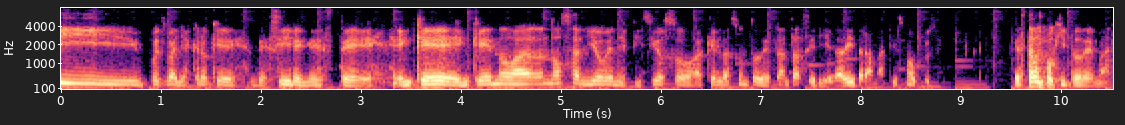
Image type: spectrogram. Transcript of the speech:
Y pues vaya, creo que decir en este en qué, en qué no, no salió beneficioso aquel asunto de tanta seriedad y dramatismo, pues está un poquito de más.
